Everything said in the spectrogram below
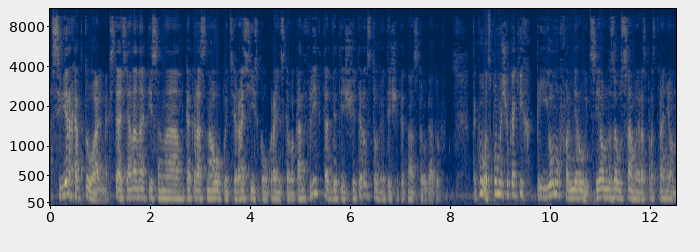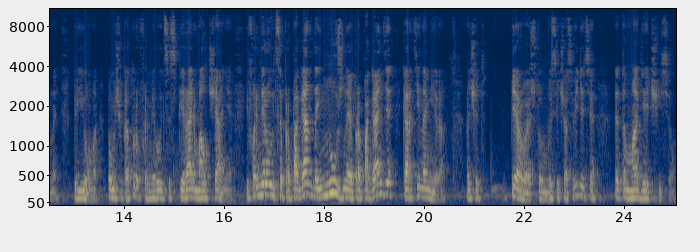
сверхактуальна. Кстати, она написана как раз на опыте российско-украинского конфликта 2014-2015 годов. Так вот, с помощью каких приемов формируется, я вам назову самые распространенные приемы, с помощью которых формируется спираль молчания. И формируется пропагандой, нужная пропаганде картина мира. Значит, первое, что вы сейчас видите, это магия чисел.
